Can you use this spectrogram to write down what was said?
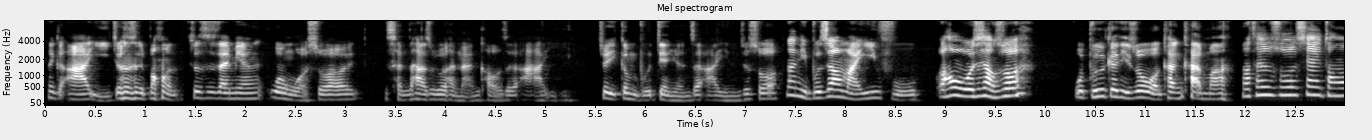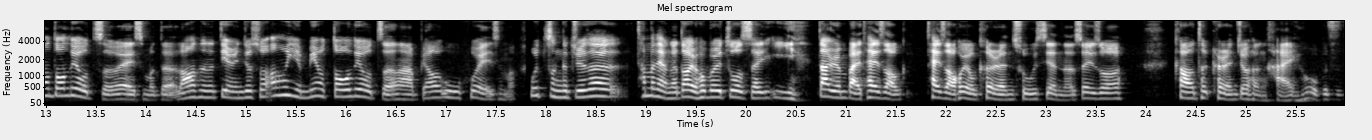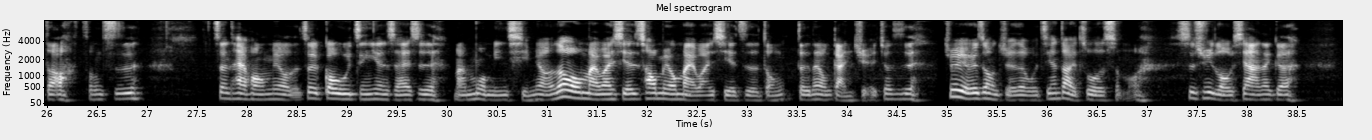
那个阿姨就是 帮我就是在那边问我说成大是不是很难考？这个阿姨就根本不是店员，这阿姨就说那你不是要买衣服？然后我就想说。我不是跟你说我看看吗？然后他就说现在通通都六折哎什么的，然后那个店员就说哦也没有都六折啊，不要误会什么。我整个觉得他们两个到底会不会做生意？大圆摆太少太少会有客人出现了，所以说看到特客人就很嗨，我不知道。总之真太荒谬了，这个购物经验实在是蛮莫名其妙。然后我买完鞋子超没有买完鞋子的东的那种感觉，就是就有一种觉得我今天到底做了什么？是去楼下那个。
